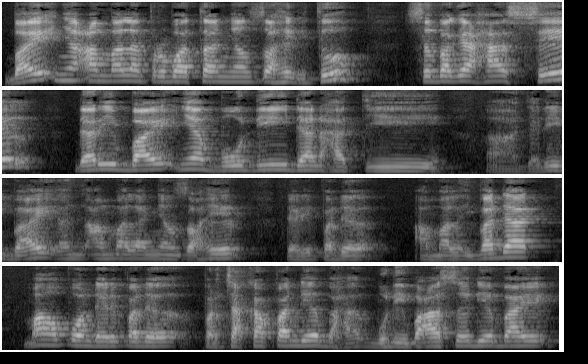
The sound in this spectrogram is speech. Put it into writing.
Baiknya amalan perbuatan yang zahir itu sebagai hasil dari baiknya budi dan hati. Ha, jadi baik amalan yang zahir daripada amalan ibadat maupun daripada percakapan dia, budi bahasa dia baik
